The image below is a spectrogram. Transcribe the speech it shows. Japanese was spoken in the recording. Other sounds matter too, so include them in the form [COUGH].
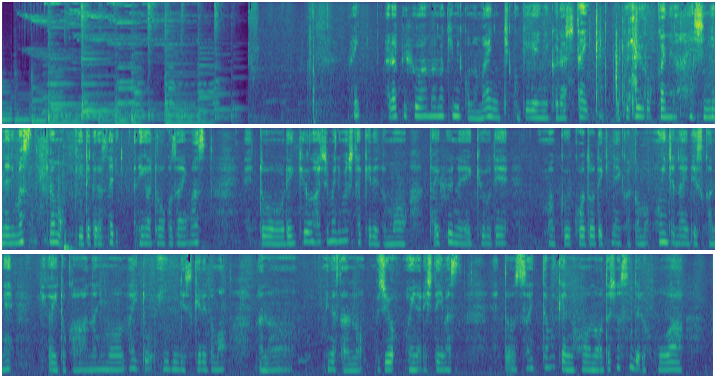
はい。アラピフはママキミコの毎日ご機嫌に暮らしたい66回目の配信になります。今日も聞いてくださりありがとうございます。えっと、連休が始まりましたけれども、台風の影響でうまく行動できない方も多いんじゃないですかね。被害とか何もないといいんですけれども、あの、皆さんの無事をお祈りしています。と、埼玉県の方の私の住んでる方は、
